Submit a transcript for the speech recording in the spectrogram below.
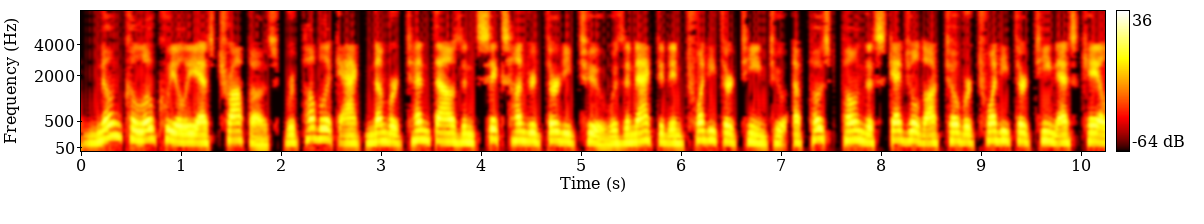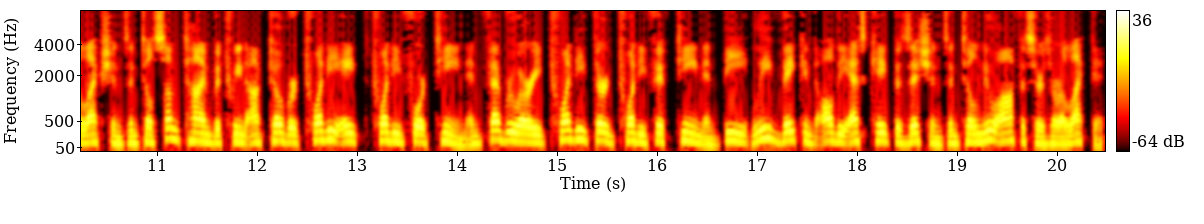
Known colloquially as TRAPOS, Republic Act No. 10632 was enacted in 2013 to a postpone the scheduled October 2013 SK elections until some time between October 28, 2014 and February 23, 2015 and b leave vacant all the SK positions until new officers are elected.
